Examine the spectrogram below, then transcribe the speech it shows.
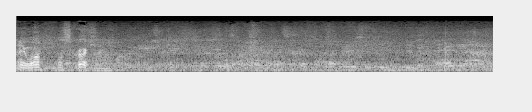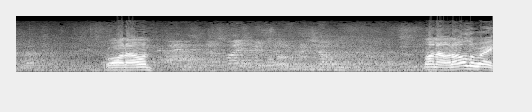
Hey, well, what's the crack? Go on, Owen. Come on, Owen, all the way.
